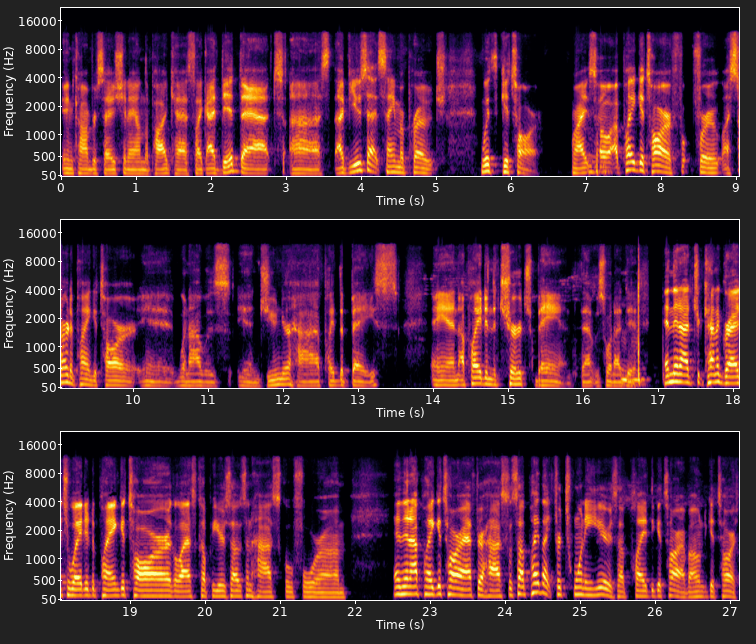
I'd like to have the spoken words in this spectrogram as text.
in conversation and on the podcast. Like I did that. Uh, I've used that same approach with guitar right mm-hmm. so i played guitar for, for, i started playing guitar in, when i was in junior high i played the bass and i played in the church band that was what i did mm-hmm. and then i tr- kind of graduated to playing guitar the last couple years i was in high school for um and then i played guitar after high school so i played like for 20 years i played the guitar i've owned guitars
